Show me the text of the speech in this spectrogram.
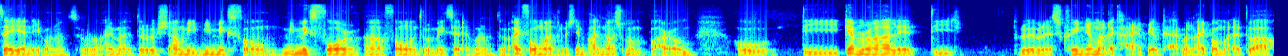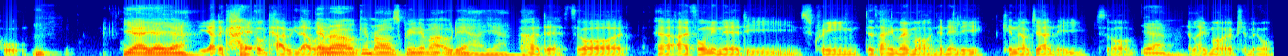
10ရက်နေပေါ့နော်ဆိုတော့အဲ့မှာသူတို့ Xiaomi Mi Mix phone Mi Mix 4 uh phone သူတို့ make ဆက်တယ်ပေါ့နော်သူ iPhone မှာဆိုလို့ရှိရင်ဘာ notch မှမပါတော့ဟိုဒီ camera ကလည်းဒီသူတို့ screen ထဲမှာတစ်ခါမြုပ်ထားတယ်ပေါ့နော် iPhone မှာလည်းသူကဟို yeah yeah yeah ဒီကတခါအုပ်ထားပြီးသားပေါ့ camera camera screen ထဲမှာအုပ်တဲ့ဟာ yeah ဟုတ်တယ်ဆိုတော့ iPhone နေနဲ့ဒီ screen design မိုင်းမှာနည်းနည်းလေးခင်းနောက်ကျနေပြီဆိုတော့ yeah လိုက်မှာပဲဖြစ်မယ်ပေါ့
